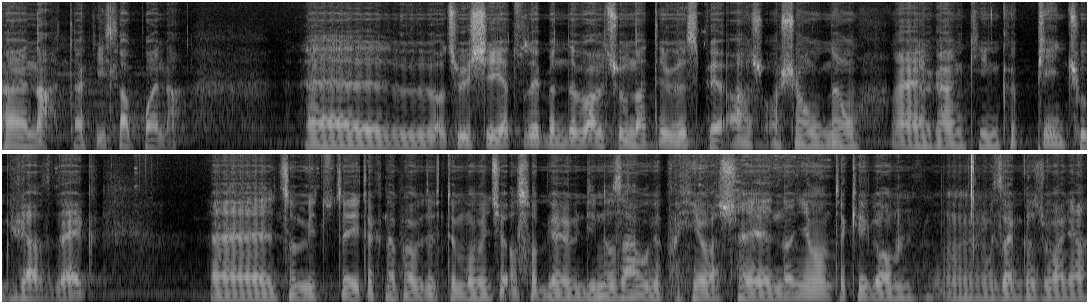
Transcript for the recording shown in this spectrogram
Pena, tak, Isla Buena. E, oczywiście ja tutaj będę walczył na tej wyspie, aż osiągnę e, ranking 5 gwiazdek. E, co mnie tutaj tak naprawdę w tym momencie osłabiają dinozaury, ponieważ e, no nie mam takiego mm, zaangażowania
